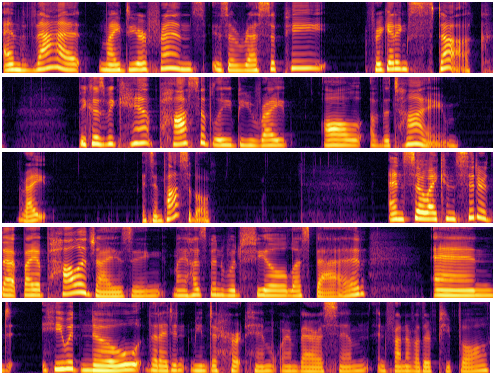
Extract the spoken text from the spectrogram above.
And that, my dear friends, is a recipe for getting stuck because we can't possibly be right all of the time, right? It's impossible. And so I considered that by apologizing, my husband would feel less bad and he would know that I didn't mean to hurt him or embarrass him in front of other people.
